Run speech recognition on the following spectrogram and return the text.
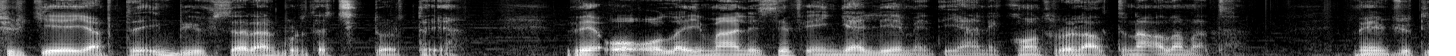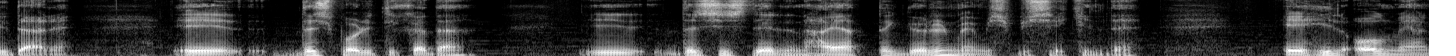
Türkiye'ye yaptığı en büyük zarar burada çıktı ortaya. Ve o olayı maalesef engelleyemedi. Yani kontrol altına alamadı mevcut idare. Ee, dış politikada e, dış işlerinin hayatta görülmemiş bir şekilde ehil olmayan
